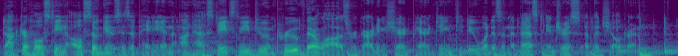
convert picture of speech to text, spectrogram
Dr. Holstein also gives his opinion on how states need to improve their laws regarding shared parenting to do what is in the best interests of the children.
